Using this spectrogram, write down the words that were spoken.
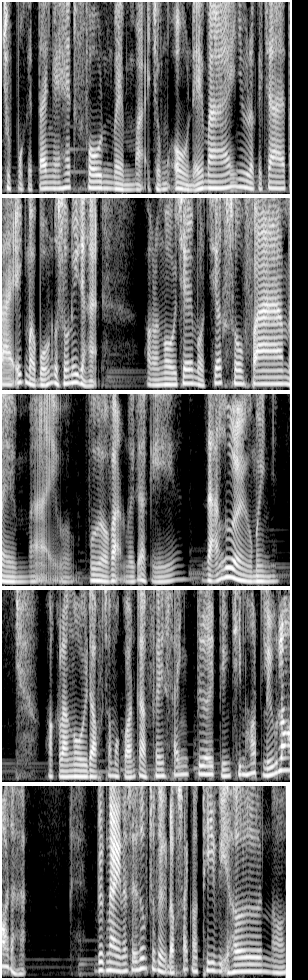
chụp một cái tai nghe headphone mềm mại chống ồn êm ái như là cái chai tai XM4 của Sony chẳng hạn. Hoặc là ngồi trên một chiếc sofa mềm mại vừa vặn với cả cái dáng người của mình. Hoặc là ngồi đọc trong một quán cà phê xanh tươi, tiếng chim hót líu lo chẳng hạn. Việc này nó sẽ giúp cho việc đọc sách nó thi vị hơn, nó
